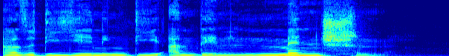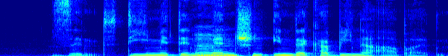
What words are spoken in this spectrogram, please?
also diejenigen, die an den Menschen sind, die mit den Menschen in der Kabine arbeiten,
